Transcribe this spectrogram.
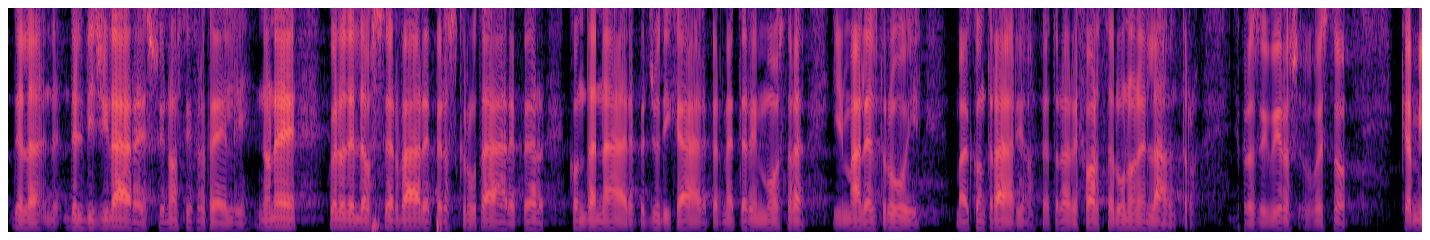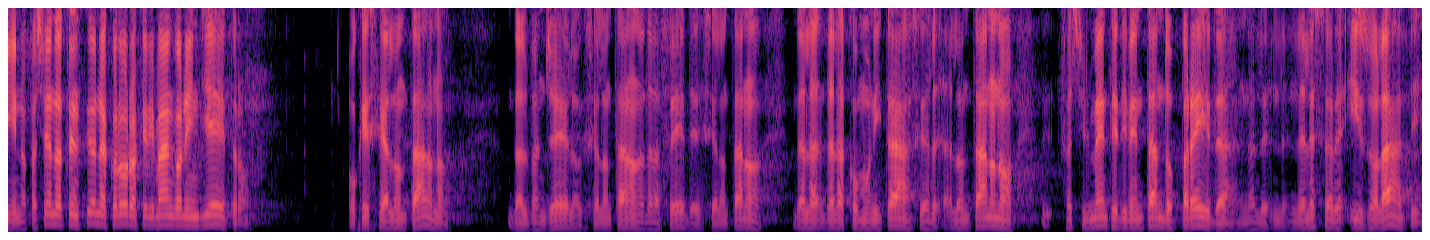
del, del vigilare sui nostri fratelli, non è quello dell'osservare per scrutare, per condannare, per giudicare, per mettere in mostra il male altrui, ma al contrario, per trovare forza l'uno nell'altro e proseguire su questo cammino, facendo attenzione a coloro che rimangono indietro o che si allontanano dal Vangelo, si allontanano dalla fede, si allontanano dalla, dalla comunità, si allontanano facilmente diventando preda nell'essere isolati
